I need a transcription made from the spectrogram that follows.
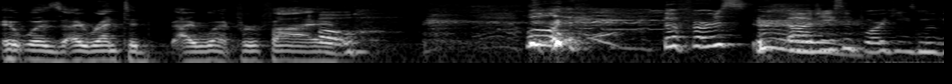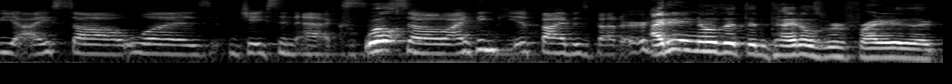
it was I rented. I went for five. Oh. Well, the first uh, Jason Voorhees movie I saw was Jason X. Well- so I think five is better. I didn't know that the titles were Friday the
